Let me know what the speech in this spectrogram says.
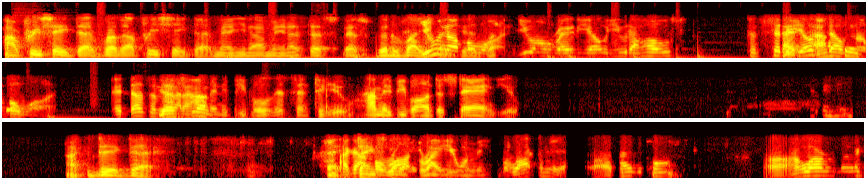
I appreciate that, brother. I appreciate that, man. You know what I mean? That's that's that's good advice. You right number there, one. You on radio. You the host. Consider Hey, yourself number one. It doesn't Yes, matter how many people listen to you, how many people understand you. I can dig that. Hey, I got Barack right here with me. Barack, come here. Uh, thank you, Paul. Uh, hello, everybody.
